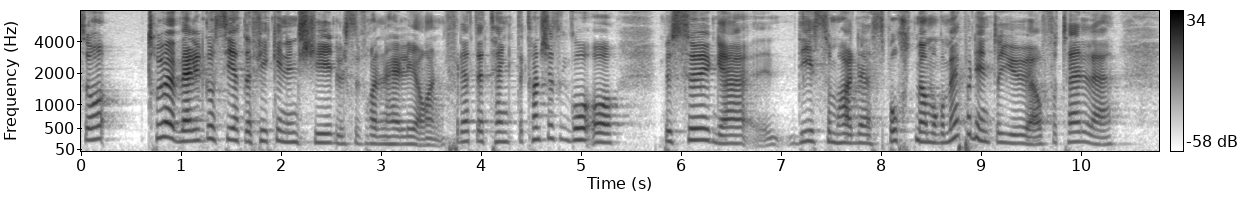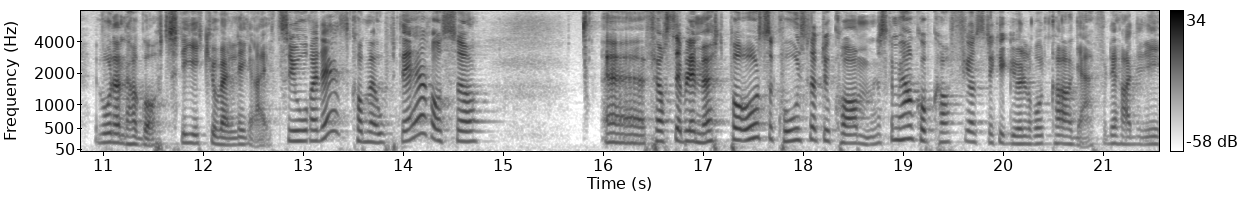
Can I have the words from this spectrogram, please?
Så tror jeg velger å si at jeg fikk en innskytelse fra Den hellige ånd. At jeg tenkte kanskje jeg skal gå og besøke de som hadde spurt meg om å gå med på det intervjuet, og fortelle hvordan det har gått. Det gikk jo veldig greit. Så gjorde jeg det. Så kom jeg opp der, og så eh, Først jeg ble møtt på Å, så koselig at du kom. Nå skal vi ha en kopp kaffe og et stykke gulrotkake. For det hadde de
